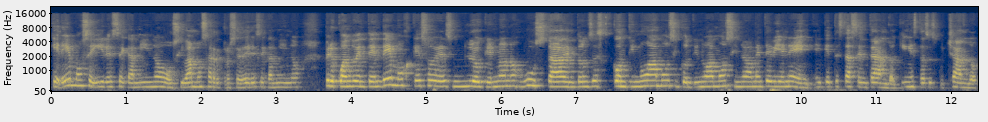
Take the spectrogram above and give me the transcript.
queremos seguir ese camino o si vamos a retroceder ese camino, pero cuando entendemos que eso es lo que no nos gusta, entonces continuamos y continuamos y nuevamente viene en, qué te estás centrando, a quién estás escuchando,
